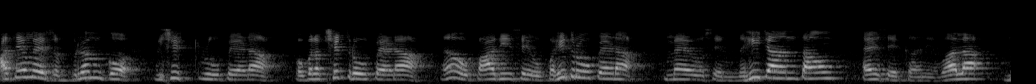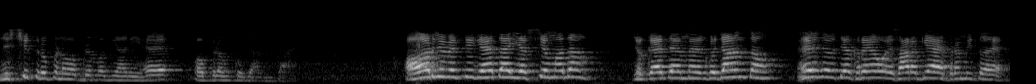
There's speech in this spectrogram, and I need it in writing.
अतः मैं इस ब्रह्म को विशिष्ट रूपेण, उपलक्षित रूपेण उपाधि से उपहित रूपेण, मैं उसे नहीं जानता हूँ। ऐसे कहने वाला निश्चित रूप में वह ब्रह्म ज्ञानी है, वह ब्रह्म को जानता है। और जो व्यक्ति कहता है यश्य मदम, जो कहता है, मैं इसको जानता हूँ। है जो देख रहे हो, ये सारा क्या है? ब्रह्म तो है।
